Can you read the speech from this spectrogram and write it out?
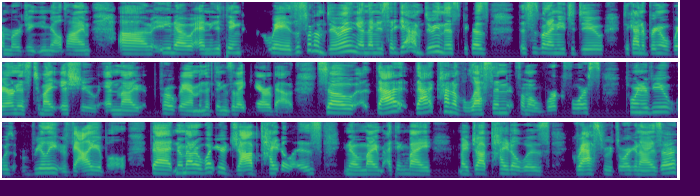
emerging email time, um, you know, and you think wait, is this what I'm doing? And then you say, yeah, I'm doing this because this is what I need to do to kind of bring awareness to my issue and my program and the things that I care about. So uh, that that kind of lesson from a workforce point of view was really valuable that no matter what your job title is, you know, my I think my my job title was grassroots organizer.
